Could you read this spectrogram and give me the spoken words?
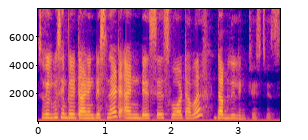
So we'll be simply returning this net and this is what our doubly linked list is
